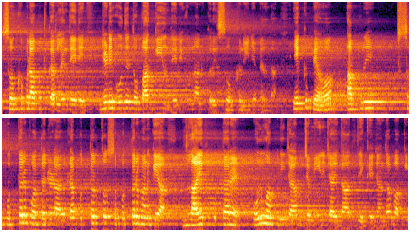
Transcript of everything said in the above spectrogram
ਸੁੱਖ ਪ੍ਰਾਪਤ ਕਰ ਲੈਂਦੇ ਨੇ, ਜਿਹੜੇ ਉਹਦੇ ਤੋਂ ਬਾਗੀ ਹੁੰਦੇ ਨੇ, ਉਹਨਾਂ ਨੂੰ ਕਦੇ ਸੁੱਖ ਨਹੀਂ ਜੇ ਮਿਲਦਾ। ਇੱਕ ਪਿਓ ਆਪਣੇ ਸਪੁੱਤਰ ਪੁੱਤ ਜਿਹੜਾ ਜਿਹੜਾ ਪੁੱਤਰ ਤੋਂ ਸਪੁੱਤਰ ਬਣ ਗਿਆ, ਲਾਇਕ ਪੁੱਤਰ ਹੈ, ਉਹਨੂੰ ਆਪਣੀ ਜਾ- ਜ਼ਮੀਨ ਜਾਇਦਾਦ ਦੇ ਕੇ ਜਾਂਦਾ, ਬਾਕੀ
